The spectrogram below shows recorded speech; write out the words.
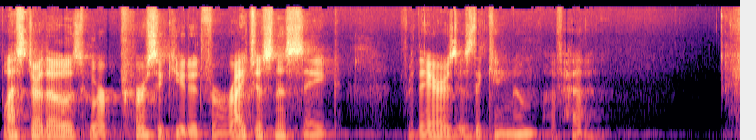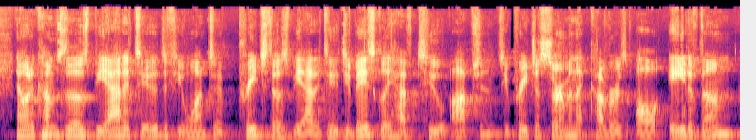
Blessed are those who are persecuted for righteousness' sake for theirs is the kingdom of heaven. Now, when it comes to those Beatitudes, if you want to preach those Beatitudes, you basically have two options. You preach a sermon that covers all eight of them,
